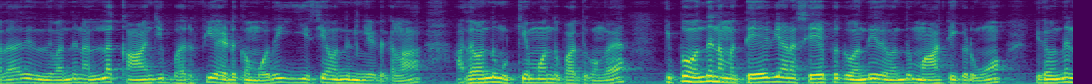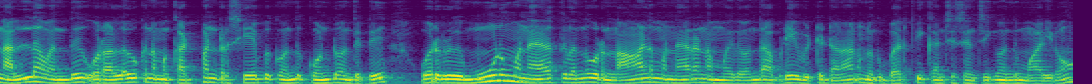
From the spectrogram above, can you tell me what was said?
அதாவது இது வந்து நல்லா காஞ்சி பர்ஃபியாக எடுக்கும் போது ஈஸியாக வந்து நீங்கள் எடுக்கலாம். அதை வந்து முக்கியமாக வந்து பார்த்துக்கோங்க இப்போ வந்து நம்ம தேவையான ஷேப்புக்கு வந்து இதை வந்து மாற்றிக்கிடுவோம் இதை வந்து நல்லா வந்து ஓரளவுக்கு நம்ம கட் பண்ணுற ஷேப்புக்கு வந்து கொண்டு வந்துட்டு ஒரு மூணு மணி நேரத்துலேருந்து ஒரு நாலு மணி நேரம் நம்ம இதை வந்து அப்படியே விட்டுட்டோம்னா நமக்கு பர்ஃபி கன்சிஸ்டன்சிக்கு வந்து மாறிடும்.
